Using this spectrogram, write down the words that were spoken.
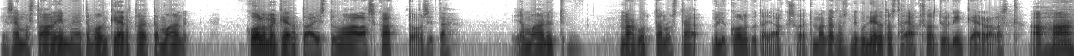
ja semmoista animea, että voin kertoa, että mä oon kolme kertaa istunut alas kattoon sitä. Ja mä oon nyt nakuttanut sitä yli 30 jaksoa. Että mä katson niin kuin 14 jaksoa tyyliin kerralla sitä. Aha,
